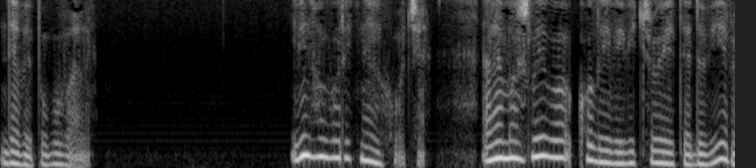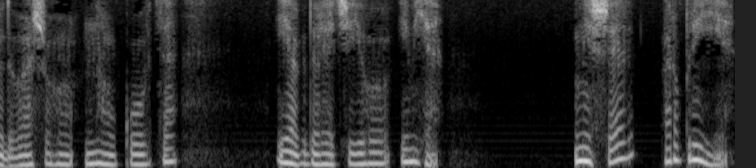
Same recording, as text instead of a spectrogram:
де ви побували. Він говорить неохоче, але, можливо, коли ви відчуєте довіру до вашого науковця, як, до речі, його ім'я. Мішель Арбріє.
